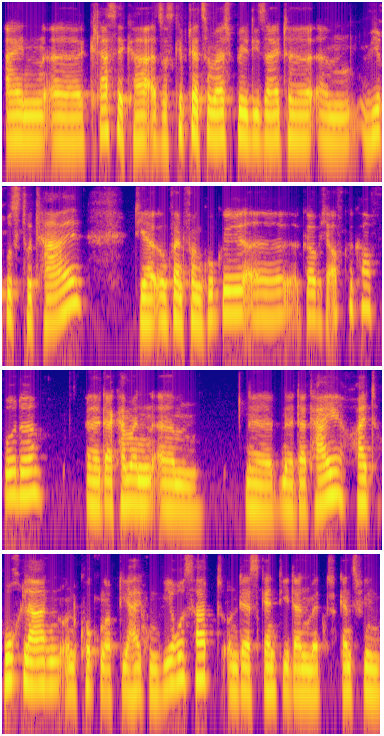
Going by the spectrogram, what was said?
ein äh, Klassiker. Also es gibt ja zum Beispiel die Seite ähm, Virus Total, die ja irgendwann von Google, äh, glaube ich, aufgekauft wurde. Äh, da kann man ähm, eine, eine, Datei halt hochladen und gucken, ob die halt ein Virus hat. Und der scannt die dann mit ganz vielen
